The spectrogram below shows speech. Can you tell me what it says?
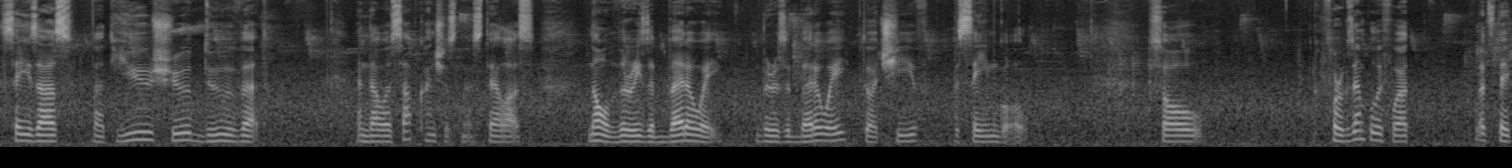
says us that you should do that. And our subconsciousness tell us, no, there is a better way. There is a better way to achieve the same goal. So, for example, if we're, let's take,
